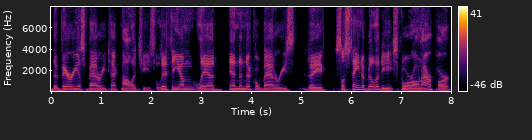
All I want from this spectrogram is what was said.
the various battery technologies, lithium, lead, and the nickel batteries, the sustainability score on our part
